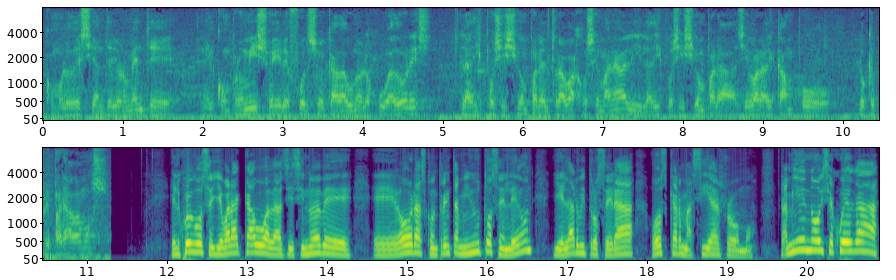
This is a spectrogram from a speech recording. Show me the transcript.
como lo decía anteriormente, en el compromiso y el esfuerzo de cada uno de los jugadores, la disposición para el trabajo semanal y la disposición para llevar al campo lo que preparábamos. El juego se llevará a cabo a las 19 eh, horas con 30 minutos en León y el árbitro será Oscar Macías Romo. También hoy se juega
